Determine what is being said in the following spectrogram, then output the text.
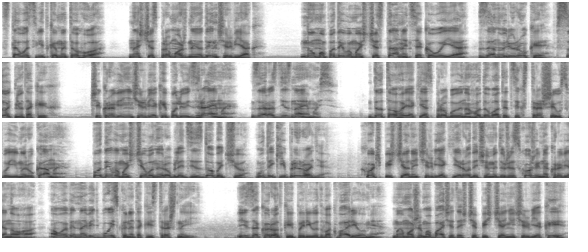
стали свідками того, на що спроможний один черв'як, ну ми подивимось, що станеться, коли я занурю руки в сотню таких. Чи кров'яні черв'яки полюють з граями, зараз дізнаємось. До того, як я спробую нагодувати цих страшив своїми руками, подивимось, що вони роблять зі здобиччю у дикій природі. Хоч піщаний черв'як є родичем і дуже схожий на кров'яного, але він навіть близько не такий страшний. І за короткий період в акваріумі ми можемо бачити, що піщані черв'яки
